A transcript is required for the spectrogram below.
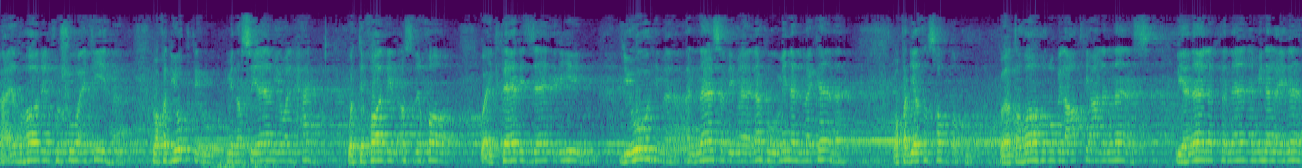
مع إظهار الخشوع فيها وقد يكثر من الصيام والحج واتخاذ الأصدقاء وإكثار الزائرين ليوهم الناس بما له من المكانة وقد يتصدق ويتظاهر بالعطف على الناس لينال الثناء من العباد.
